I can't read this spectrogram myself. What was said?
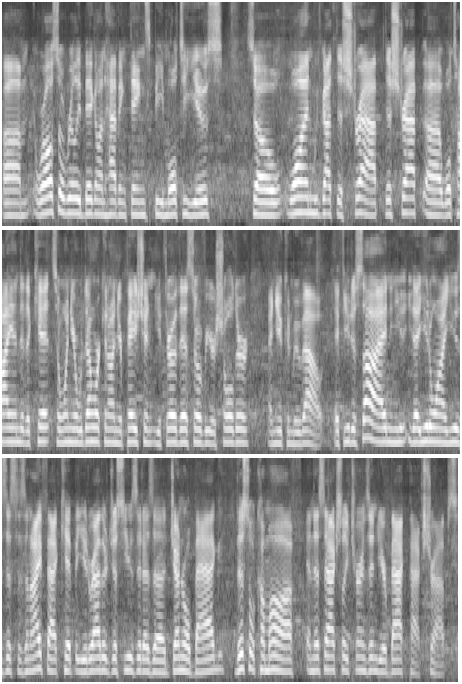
Um, we're also really big on having things be multi-use. So one, we've got this strap. This strap uh, will tie into the kit. So when you're done working on your patient, you throw this over your shoulder and you can move out. If you decide and you, that you don't want to use this as an IFAK kit, but you'd rather just use it as a general bag, this will come off and this actually turns into your backpack straps.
